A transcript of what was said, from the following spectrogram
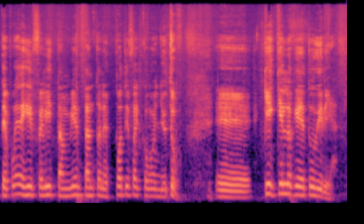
te puedes ir feliz también, tanto en Spotify como en YouTube. Eh, ¿qué, ¿Qué es lo que tú dirías?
